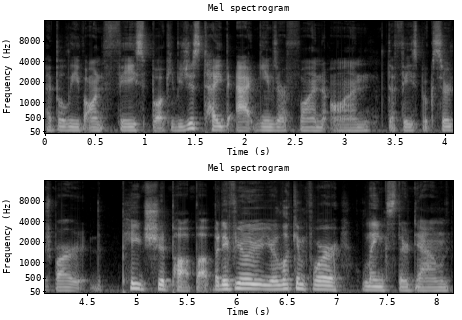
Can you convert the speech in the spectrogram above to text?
I believe on Facebook. If you just type at Games Are Fun on the Facebook search bar, the page should pop up. But if you're you're looking for links, they're down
